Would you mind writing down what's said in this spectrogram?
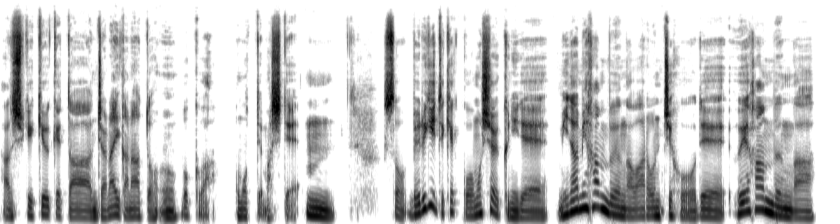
あの刺激受けたんじゃないかなと、うん、僕は思ってまして。うん。そう。ベルギーって結構面白い国で、南半分がワロン地方で、上半分が、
